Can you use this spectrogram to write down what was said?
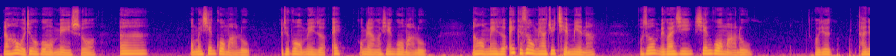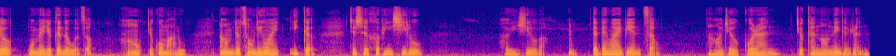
然后我就跟我妹说。嗯、我们先过马路，我就跟我妹说：“哎、我们两个先过马路。”然后我妹说：“哎、可是我们要去前面呢、”我说：“没关系，先过马路。”我就，她就，我妹就跟着我走，然后就过马路。然后我们就从另外一个，就是和平西路，和平西路吧，嗯，的另外一边走。然后就果然就看到那个人，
